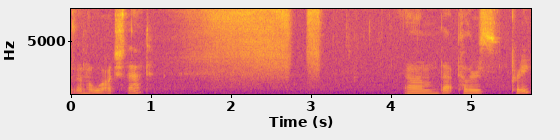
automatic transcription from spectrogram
I'm going to watch that. Um, that color's pretty.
